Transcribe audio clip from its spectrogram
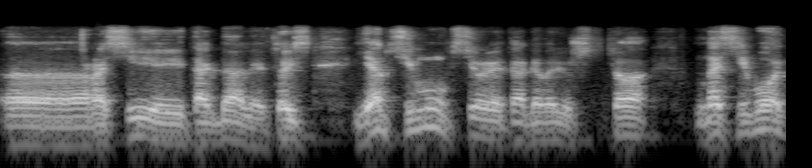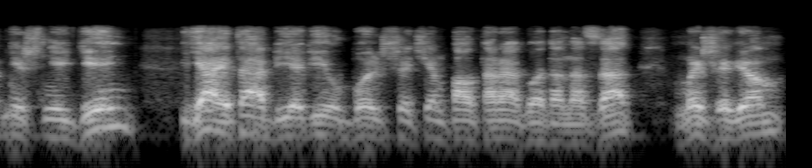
э, «Россия» и так далее. То есть я к чему все это говорю? Что на сегодняшний день, я это объявил больше, чем полтора года назад, мы живем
